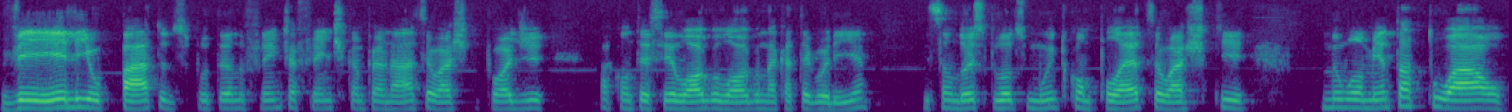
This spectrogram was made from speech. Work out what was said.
ver ele e o Pato disputando frente a frente campeonato, eu acho que pode acontecer logo, logo na categoria. E são dois pilotos muito completos. Eu acho que no momento atual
